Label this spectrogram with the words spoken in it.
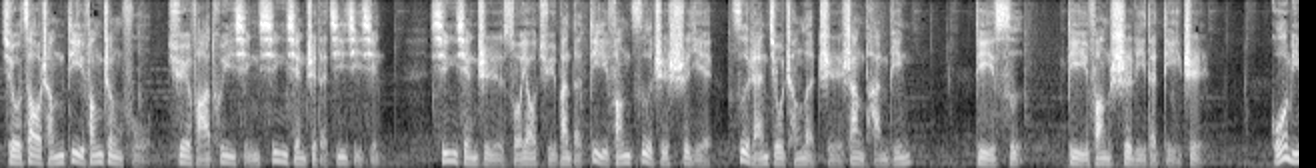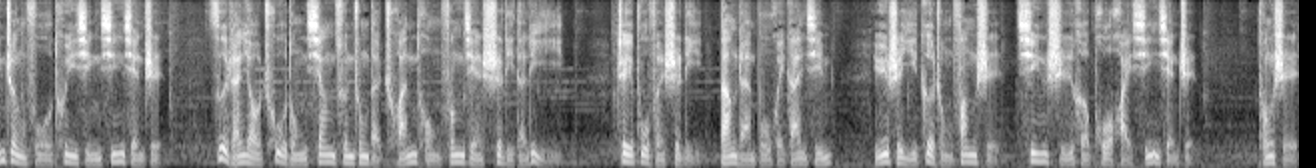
就造成地方政府缺乏推行新县制的积极性，新县制所要举办的地方自治事业自然就成了纸上谈兵。第四，地方势力的抵制，国民政府推行新县制。自然要触动乡村中的传统封建势力的利益，这部分势力当然不会甘心，于是以各种方式侵蚀和破坏新县制。同时，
